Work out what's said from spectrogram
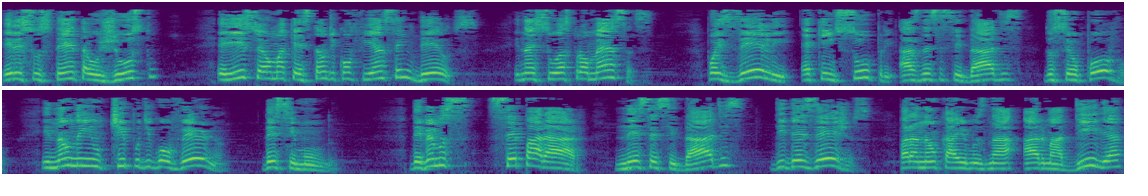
Ele sustenta o justo e isso é uma questão de confiança em Deus e nas suas promessas, pois ele é quem supre as necessidades do seu povo e não nenhum tipo de governo desse mundo. Devemos separar necessidades de desejos para não cairmos na armadilha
